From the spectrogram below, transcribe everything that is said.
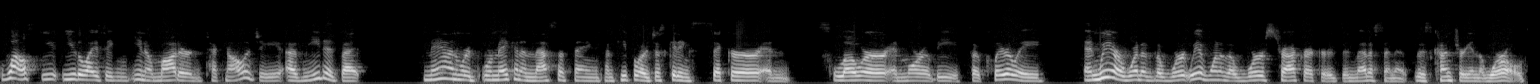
whilst u- utilizing you know modern technology as needed, but man, we're we're making a mess of things and people are just getting sicker and slower and more obese. So clearly and we are one of the worst. We have one of the worst track records in medicine in this country in the world.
